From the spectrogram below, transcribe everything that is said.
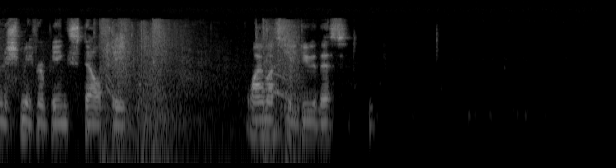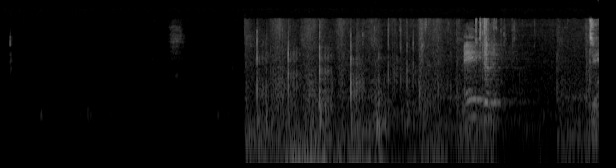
Punish me for being stealthy? Why must you do this? End of. Damn.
